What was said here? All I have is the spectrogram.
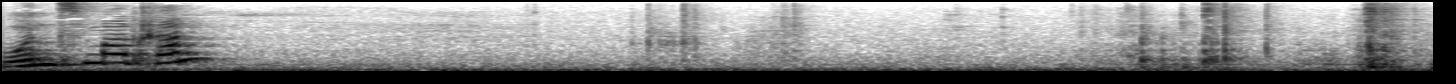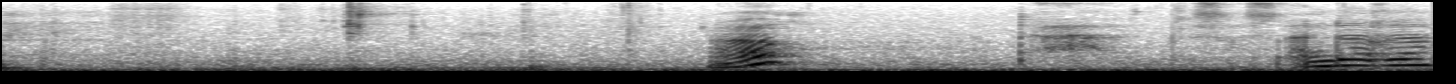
Wohnzimmer dran. Ja, das ist das andere.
